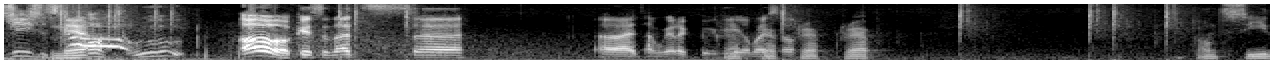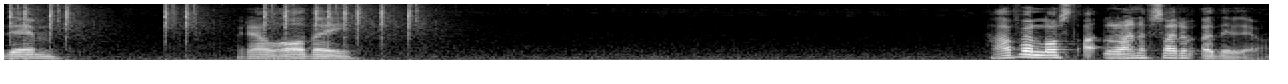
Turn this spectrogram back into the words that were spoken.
Jesus. Yeah. Oh, ooh. Oh, okay, so that's, uh... Alright, I'm gonna quickly Crap, heal myself. crap, crap. crap. Can't see them. Where the hell are they? Have I lost line of sight of? Oh, there they are.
